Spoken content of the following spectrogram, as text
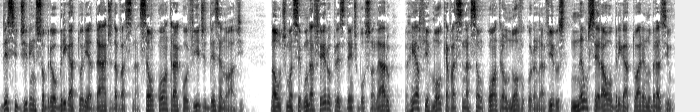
decidirem sobre a obrigatoriedade da vacinação contra a Covid-19. Na última segunda-feira, o presidente Bolsonaro reafirmou que a vacinação contra o novo coronavírus não será obrigatória no Brasil.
